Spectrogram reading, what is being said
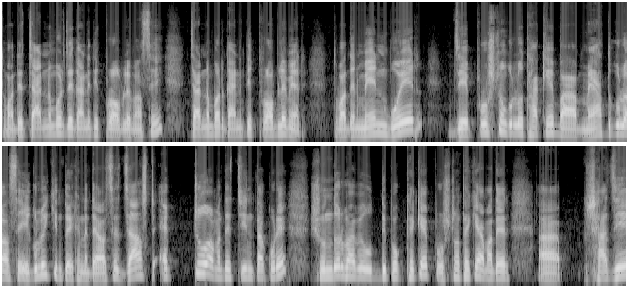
তোমাদের চার নম্বর যে গাণিতিক প্রবলেম আছে, চার নম্বর গাণিতিক প্রবলেমের তোমাদের মেন বইয়ের যে প্রশ্নগুলো থাকে বা ম্যাথগুলো আছে, এগুলোই কিন্তু এখানে দেওয়া আছে। জাস্ট একটু আমাদের চিন্তা করে সুন্দরভাবে উদ্দীপক থেকে, প্রশ্ন থেকে আমাদের সাজিয়ে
